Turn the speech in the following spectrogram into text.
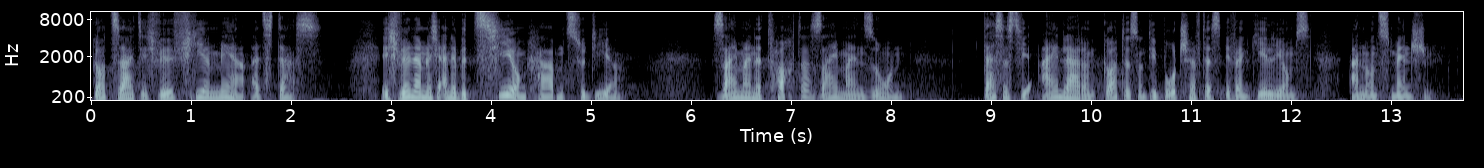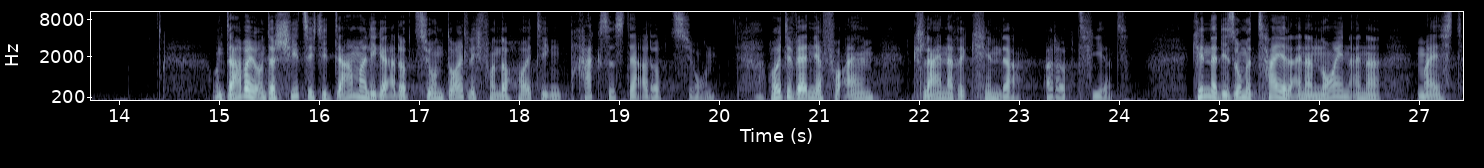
Gott sagt, ich will viel mehr als das. Ich will nämlich eine Beziehung haben zu dir. Sei meine Tochter, sei mein Sohn. Das ist die Einladung Gottes und die Botschaft des Evangeliums an uns Menschen. Und dabei unterschied sich die damalige Adoption deutlich von der heutigen Praxis der Adoption. Heute werden ja vor allem kleinere Kinder adoptiert. Kinder, die somit Teil einer neuen, einer meist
